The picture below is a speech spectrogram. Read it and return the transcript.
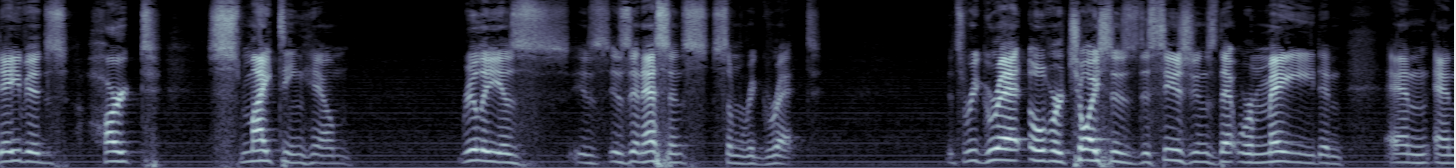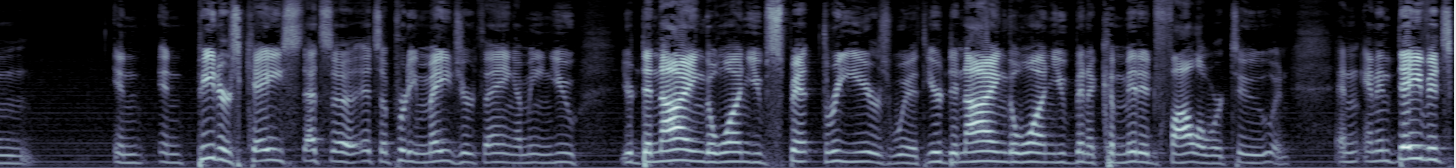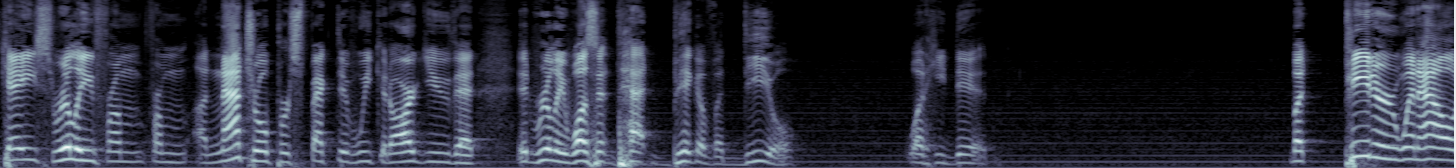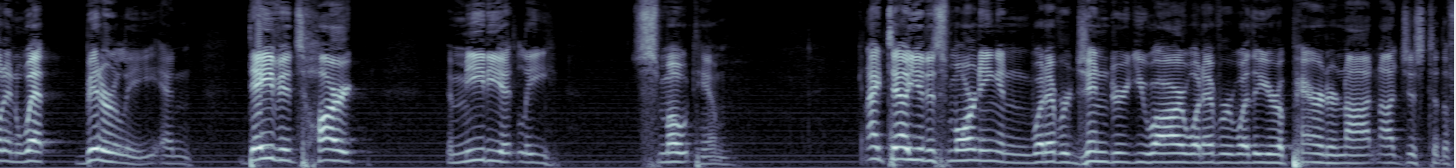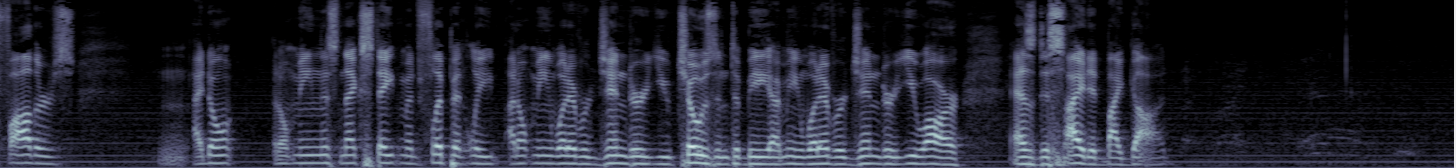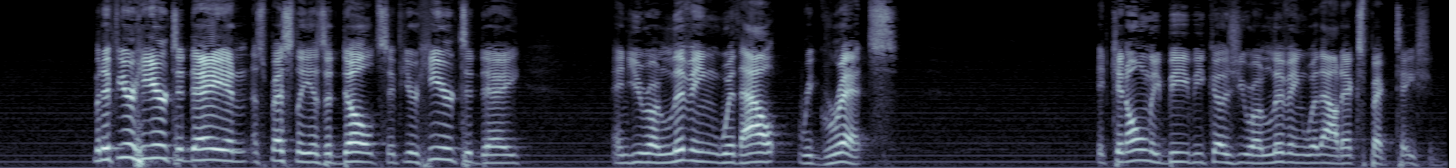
David's heart smiting him really is, is, is in essence some regret. It's regret over choices, decisions that were made, and and and in in Peter's case, that's a it's a pretty major thing. I mean, you you're denying the one you've spent three years with. You're denying the one you've been a committed follower to, and and and in David's case, really from from a natural perspective, we could argue that it really wasn't that big of a deal what he did. But Peter went out and wept bitterly, and David's heart immediately smote him. Can I tell you this morning, and whatever gender you are, whatever, whether you're a parent or not, not just to the fathers, I don't. I don't mean this next statement flippantly. I don't mean whatever gender you've chosen to be. I mean whatever gender you are as decided by God. But if you're here today, and especially as adults, if you're here today and you are living without regrets, it can only be because you are living without expectations.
